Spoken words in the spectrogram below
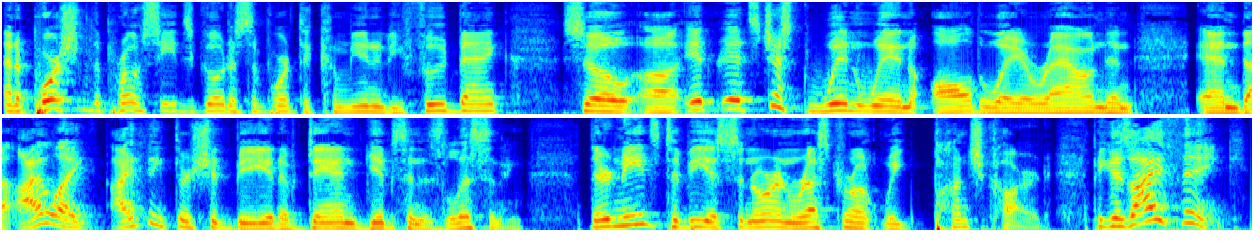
and a portion of the proceeds go to support the community food bank. So uh, it, it's just win-win all the way around. And and uh, I like I think there should be, and if Dan Gibson is listening, there needs to be a Sonoran Restaurant Week punch card because I think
